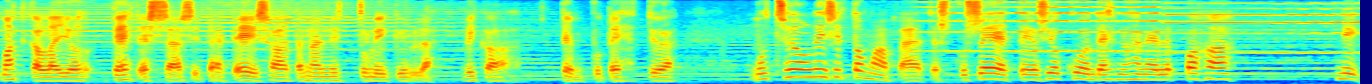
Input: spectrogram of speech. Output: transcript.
matkalla jo tehdessään sitä, että ei saatana, nyt tuli kyllä vika temppu tehtyä. Mutta se oli sitten oma päätös, kun se, että jos joku on tehnyt hänelle pahaa, niin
